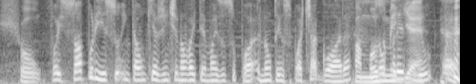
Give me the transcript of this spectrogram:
Show. Foi só por isso, então, que a gente não vai ter mais o suporte, não tem o suporte agora. Famoso no Miguel. É.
